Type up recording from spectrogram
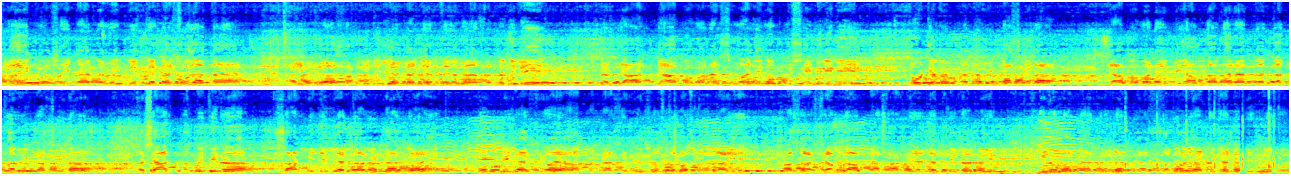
अनेक वर्ष एका नवीन नेत्याच्या शोधात आहे. आणि ह्या सांगली जिल्ह्याच्या जनतेने मला संधी दिली तर ज्या ज्याप्रमाणे शिवाजी बापू शेंडगेने कवठेमंडळाचा विकास केला ज्याप्रमाणे मी आमदार झाल्यानंतर दत्तचा विकास केला तशाच पद्धतीनं सांगली जिल्ह्याचा विकास जो आहे तो केल्याशिवाय हा प्रकाशन स्वस्त बसणार नाही असा शब्द आपल्या सांगली जनतेला मी विरोधाच्या जीवनाच्या समोर या ठिकाणी देतो.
